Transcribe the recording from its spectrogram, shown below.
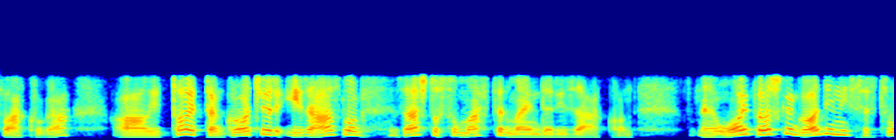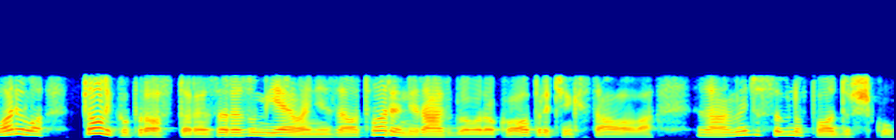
svakoga, ali to je također i razlog zašto su masterminderi zakon. E, u ovoj prošloj godini se stvorilo toliko prostora za razumijevanje, za otvoreni razgovor oko oprećnih stavova, za međusobnu podršku.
